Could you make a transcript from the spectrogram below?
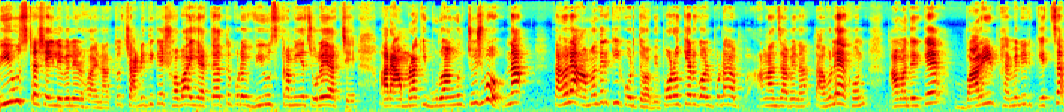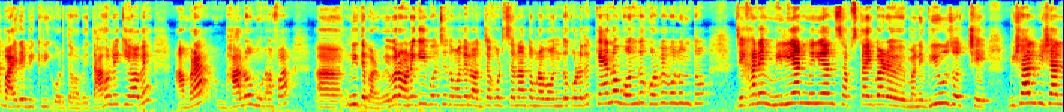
ভিউজটা সেই লেভেলের হয় না। তো চারিদিকে সবাই এত এত করে ভিউজ কামিয়ে চলে যাচ্ছে, আর আমরা কি বুড়ো আঙুল চুষবো? না তাহলে আমাদের কি করতে হবে? পরকীয়ার গল্পটা আনা যাবে না। তাহলে এখন আমাদেরকে বাড়ির ফ্যামিলির কেচ্ছা বাইরে বিক্রি করতে হবে। তাহলে কি হবে? আমরা ভালো মুনাফা নিতে পারব। এবার অনেকেই বলছে, তোমাদের লজ্জা করছে না, তোমরা বন্ধ করে দাও। কেন বন্ধ করবে বলুন তো? যেখানে মিলিয়ন মিলিয়ন সাবস্ক্রাইবার মানে ভিউজ হচ্ছে, বিশাল বিশাল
